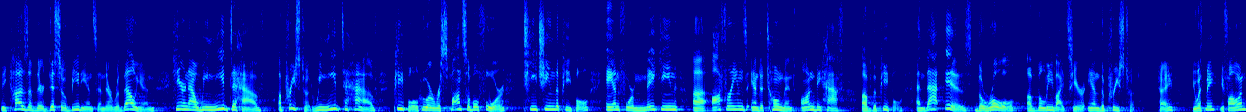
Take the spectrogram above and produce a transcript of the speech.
because of their disobedience and their rebellion, here now we need to have a priesthood. We need to have people who are responsible for teaching the people and for making uh, offerings and atonement on behalf of the people. And that is the role of the Levites here and the priesthood. Okay? You with me? You following?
